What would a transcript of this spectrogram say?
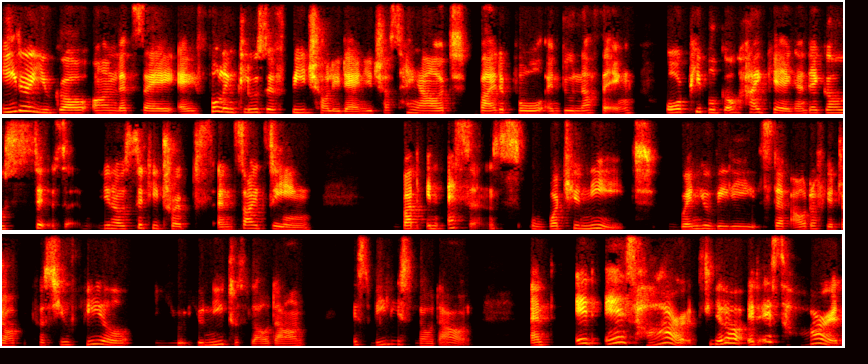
either you go on, let's say, a full inclusive beach holiday and you just hang out by the pool and do nothing, or people go hiking and they go you know city trips and sightseeing. But in essence what you need when you really step out of your job because you feel you, you need to slow down is really slow down. And it is hard you know it is hard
